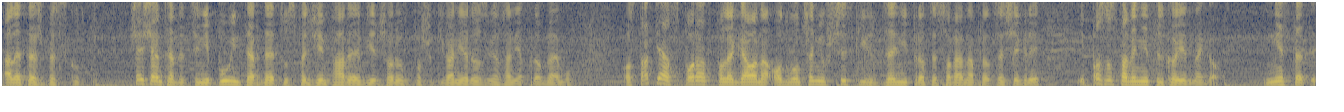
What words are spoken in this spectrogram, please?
ale też bez skutku. Przejrzałem tradycyjnie pół internetu, spędziłem parę wieczorów w poszukiwaniu rozwiązania problemu. Ostatnia z porad polegała na odłączeniu wszystkich rdzeni procesora na procesie gry i pozostawienie tylko jednego. Niestety,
